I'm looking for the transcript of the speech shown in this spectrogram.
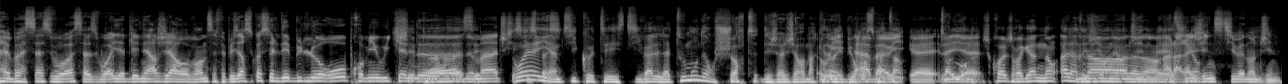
Eh bah, Ça se voit, ça se voit, il y a de l'énergie à revendre, ça fait plaisir. C'est quoi, c'est le début de l'Euro, premier week-end de, match? Ouais, il y a un petit côté estival. Là, tout le monde est en short déjà. J'ai remarqué dans les bureaux ah ce bah matin. oui, Tout là, le a- je crois, je regarde. Non, à la régie, on est en non, jean. non, mais à la sinon- régie, Steven en jean.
